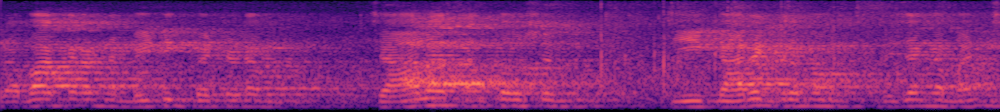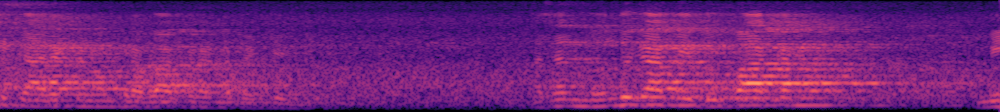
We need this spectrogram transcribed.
ప్రభాకరన్న మీటింగ్ పెట్టడం చాలా సంతోషం. ఈ కార్యక్రమం నిజంగా మంచి కార్యక్రమం ప్రభాకరన్న పెట్టింది. అసలు ముందుగా మీ దుబ్బాకను మీ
